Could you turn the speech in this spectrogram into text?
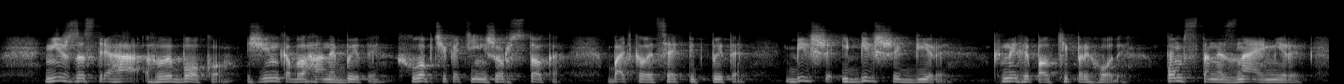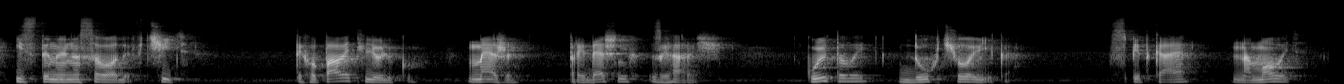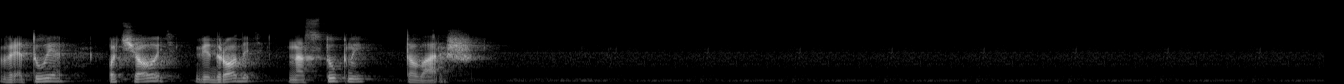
Ніж застряга глибоко, жінка блага не бити, хлопчика тінь жорстока, батько лице підпите, більше і більше віри, книги палки пригоди, помста не знає міри, істинної насолоди, вчить, тихопалить люльку, межі прийдешніх згарищ, культовий дух чоловіка, спіткає, намовить, врятує, очолить, відродить наступний товариш.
